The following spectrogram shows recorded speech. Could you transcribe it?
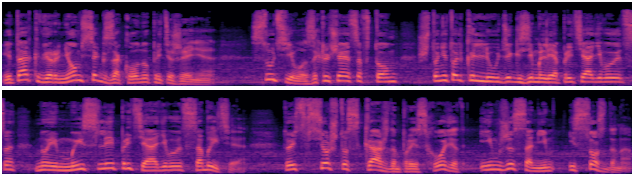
Итак, вернемся к закону притяжения — Суть его заключается в том, что не только люди к Земле притягиваются, но и мысли притягивают события. То есть все, что с каждым происходит, им же самим и создано.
